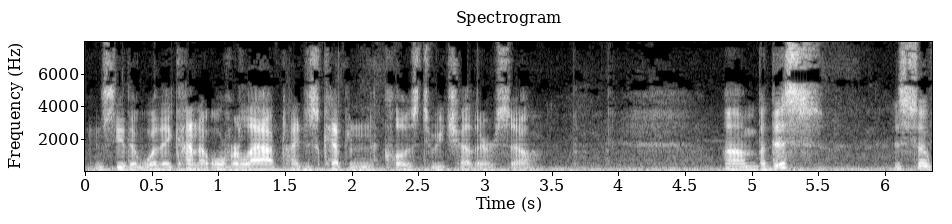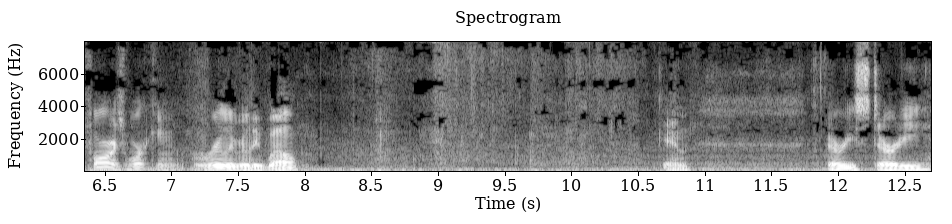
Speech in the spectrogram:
You can see that where they kind of overlapped. I just kept them close to each other. So, um, but this, this so far is working really, really well. Again, very sturdy.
